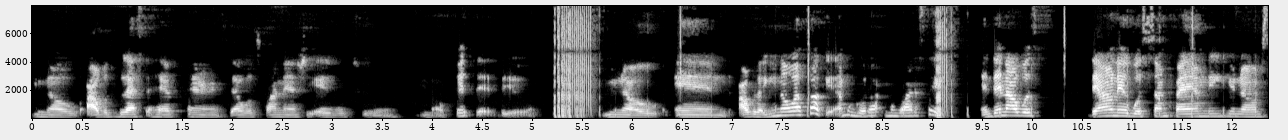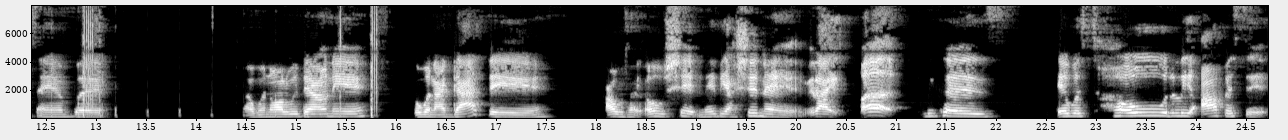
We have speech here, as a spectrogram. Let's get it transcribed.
You know, I was blessed to have parents that was financially able to, you know, fit that bill. You know, and I was like, you know what, fuck it, I'm gonna go. To, I'm gonna go out of state. And then I was down there with some family, you know what I'm saying? But I went all the way down there. But when I got there, I was like, oh shit, maybe I shouldn't have. Like, fuck. Because it was totally opposite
